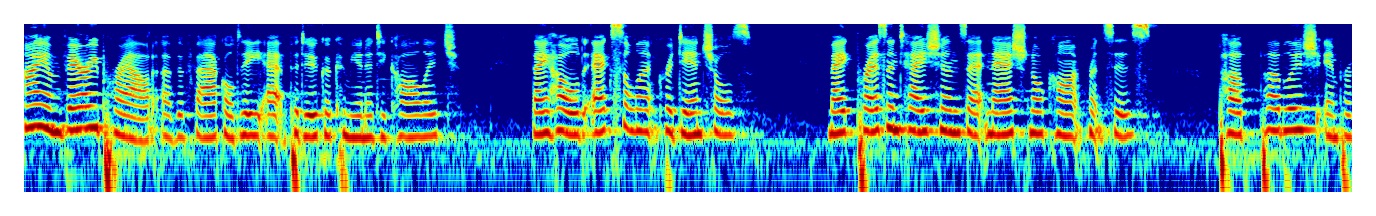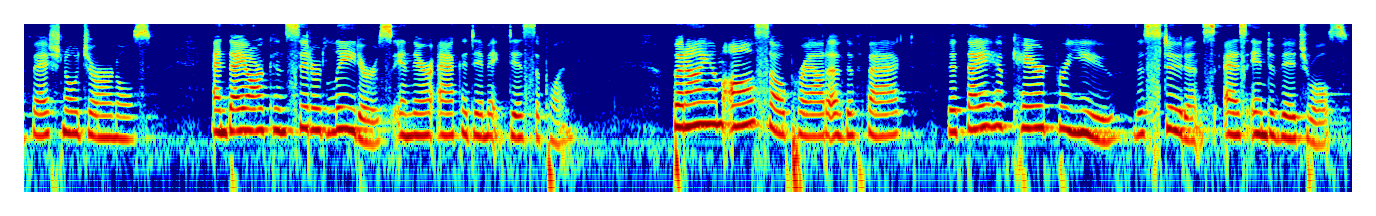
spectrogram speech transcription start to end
I am very proud of the faculty at Paducah Community College. They hold excellent credentials, make presentations at national conferences, pub- publish in professional journals, and they are considered leaders in their academic discipline. But I am also proud of the fact that they have cared for you, the students, as individuals.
